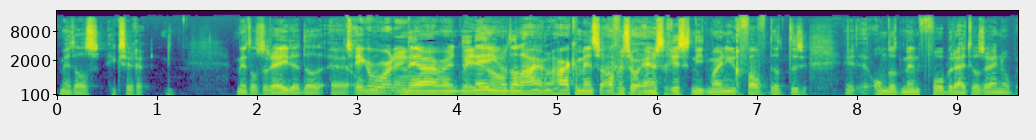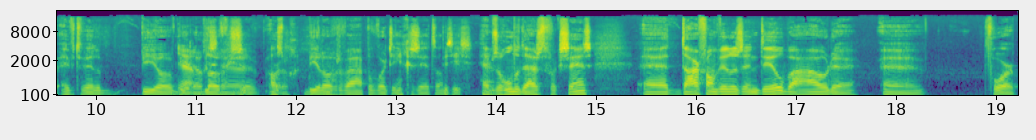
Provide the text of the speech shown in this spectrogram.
Met als, ik zeg, met als reden dat... eh, Triggerwarning. Nee, maar, nee want dan ha- haken mensen af en zo ernstig is het niet. Maar in ieder geval, dat dus, omdat men voorbereid wil zijn op eventuele bio- Ja, biologische, als biologisch wapen wordt ingezet, dan Precies. hebben ze honderdduizend vaccins. Eh, daarvan willen ze een deel behouden eh, voor,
